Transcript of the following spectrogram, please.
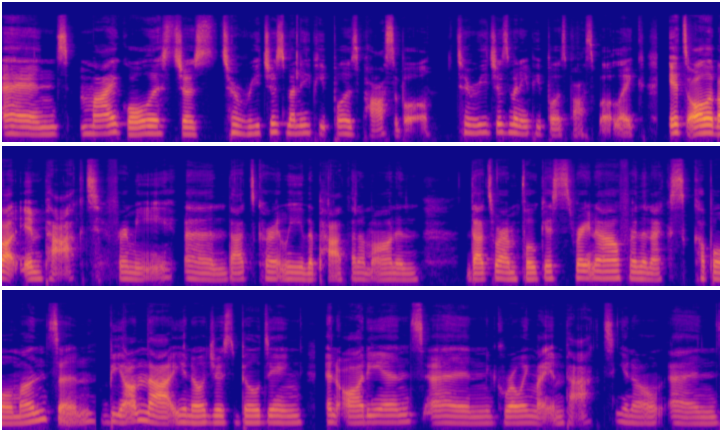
And my goal is just to reach as many people as possible to reach as many people as possible. Like it's all about impact for me. And that's currently the path that I'm on. And that's where I'm focused right now for the next couple of months. And beyond that, you know, just building an audience and growing my impact, you know, and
